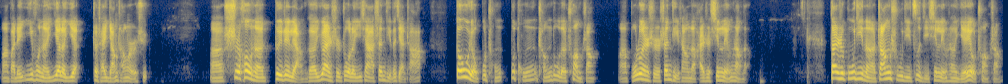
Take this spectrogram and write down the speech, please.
啊，把这衣服呢掖了掖，这才扬长而去。啊，事后呢，对这两个院士做了一下身体的检查，都有不同不同程度的创伤啊，不论是身体上的还是心灵上的。但是估计呢，张书记自己心灵上也有创伤，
